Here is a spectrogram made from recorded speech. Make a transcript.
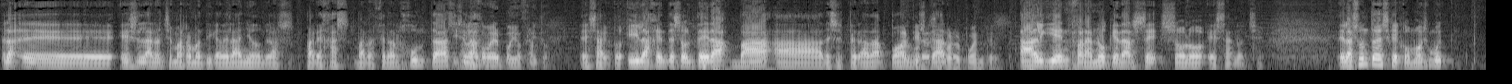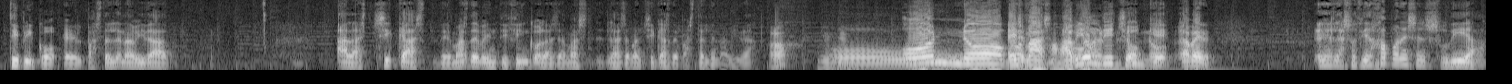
la- eh, es la noche más romántica del año donde las parejas van a cenar juntas. Y se va la- a comer pollo frito. Exacto. Y la gente soltera va a, desesperada por A buscar por el puente. a alguien para no quedarse solo esa noche. El asunto es que como es muy típico el pastel de Navidad, a las chicas de más de 25 las, llamas, las llaman chicas de pastel de Navidad. Ah, muy bien. Oh, no. Es más, favor, había un dicho no. que, a ver, eh, la sociedad japonesa en su día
